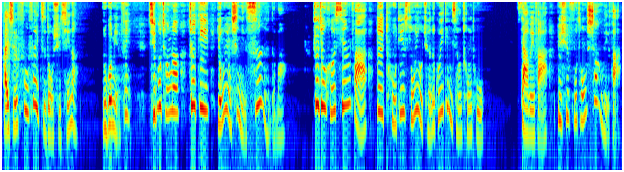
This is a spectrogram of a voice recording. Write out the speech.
还是付费自动续期呢？如果免费，岂不成了这地永远是你私人的吗？这就和先法对土地所有权的规定相冲突。下位法必须服从上位法，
